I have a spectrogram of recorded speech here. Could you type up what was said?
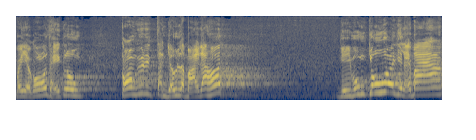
Bây giờ con nói thiệt luôn, con cứ thành dự là bài đã hết. Vì muốn chú á, với lại ba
